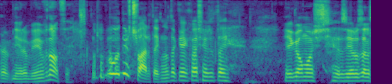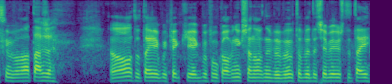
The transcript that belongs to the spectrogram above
Ro- Nie robiłem w nocy. No po południu w czwartek, no tak jak właśnie tutaj jegomość z Jeruzalskim w awatarze. No tutaj jakby, jakby pułkownik szanowny by był, to by do ciebie już tutaj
